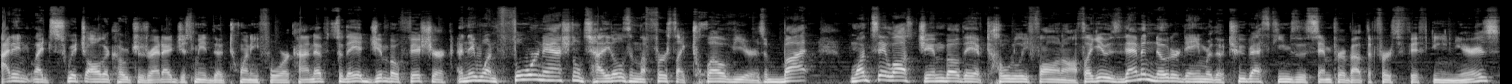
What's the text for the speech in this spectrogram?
I didn't like switch all the coaches, right? I just made the 24 kind of. So they had Jimbo Fisher, and they won four national titles in the first like 12 years. But once they lost Jimbo, they have totally fallen off. Like it was them and Notre Dame were the two best teams of the sim for about the first 15 years.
